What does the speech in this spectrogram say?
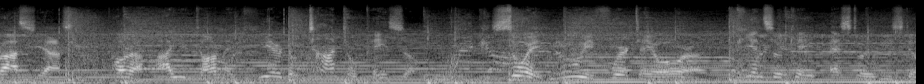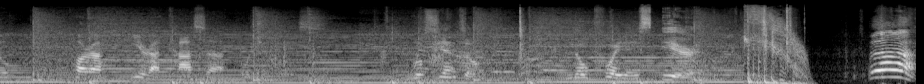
Gracias para ayudarme pierdo tanto peso. Soy muy fuerte ahora. Pienso que estoy listo para ir a casa otra vez. Lo siento. No puedes ir. ¡Ah!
